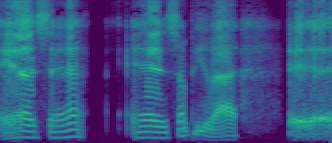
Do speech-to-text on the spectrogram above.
You know what I'm saying? And some people, I, uh,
